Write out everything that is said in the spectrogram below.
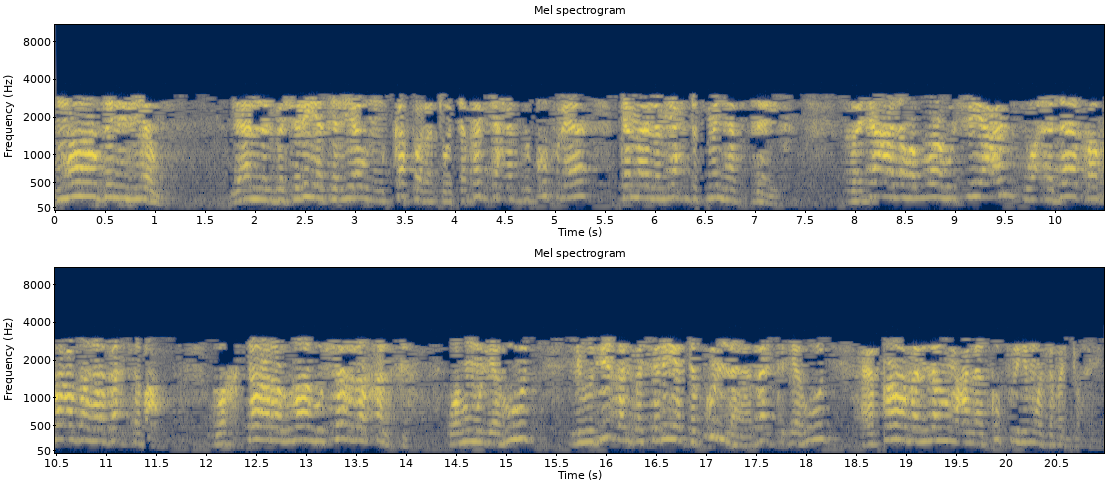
ماض اليوم لأن البشرية اليوم كفرت وتبجحت بكفرها كما لم يحدث منها في التاريخ. فجعلها الله شيعا وأذاق بعضها بأس بعض واختار الله شر خلقه. وهم اليهود ليذيق البشرية كلها بأس اليهود عقابا لهم على كفرهم وتبجحهم.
